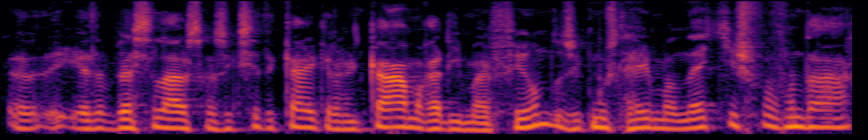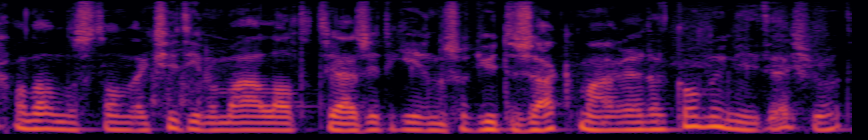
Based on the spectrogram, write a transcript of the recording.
De beste luisteraars, ik zit te kijken naar een camera die mij filmt. Dus ik moest helemaal netjes voor vandaag. Want anders dan, ik zit hier normaal altijd, ja, zit ik hier in een soort jute zak. Maar eh, dat kon nu niet, hè, Sjoerd?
